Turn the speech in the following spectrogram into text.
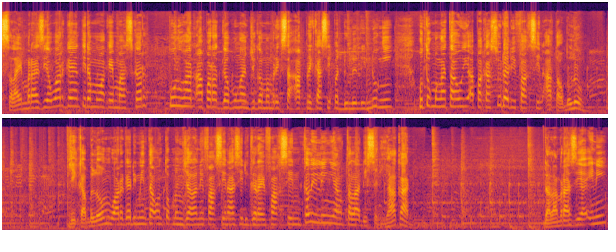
Selain merazia warga yang tidak memakai masker, puluhan aparat gabungan juga memeriksa aplikasi Peduli Lindungi untuk mengetahui apakah sudah divaksin atau belum. Jika belum, warga diminta untuk menjalani vaksinasi di gerai vaksin keliling yang telah disediakan. Dalam razia ini,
